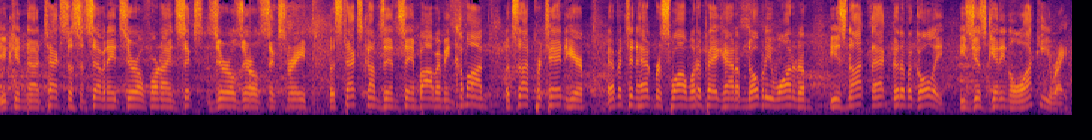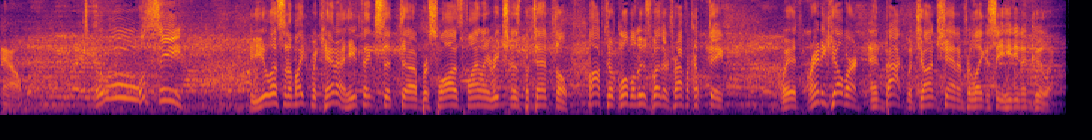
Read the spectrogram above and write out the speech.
You can uh, text us at 780-496-0063. This text comes in saying, Bob, I mean, come on, let's not pretend here. Edmonton had Brossoit, Winnipeg had him, nobody wanted him. He's not that good of a goalie. He's just getting lucky right now. Oh, we'll see. You listen to Mike McKenna. He thinks that uh, Brossoit is finally reaching his potential. Off to a global news weather traffic update with Randy Kilburn and back with John Shannon for Legacy Heating and Cooling.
